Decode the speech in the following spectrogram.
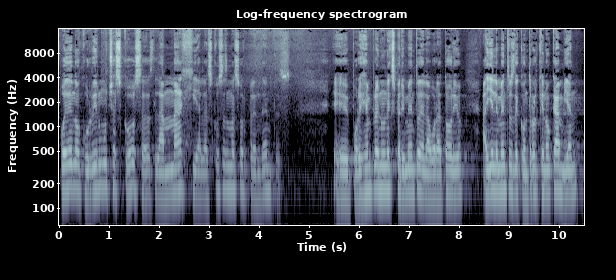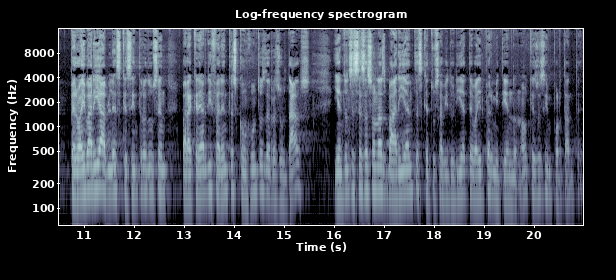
pueden ocurrir muchas cosas, la magia, las cosas más sorprendentes. Eh, por ejemplo, en un experimento de laboratorio hay elementos de control que no cambian pero hay variables que se introducen para crear diferentes conjuntos de resultados. Y entonces esas son las variantes que tu sabiduría te va a ir permitiendo, ¿no? Que eso es importante.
